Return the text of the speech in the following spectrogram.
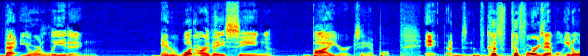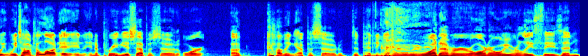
that you're leading and what are they seeing by your example because for example you know we, we talked a lot in, in a previous episode or a coming episode depending on whatever order we release these in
